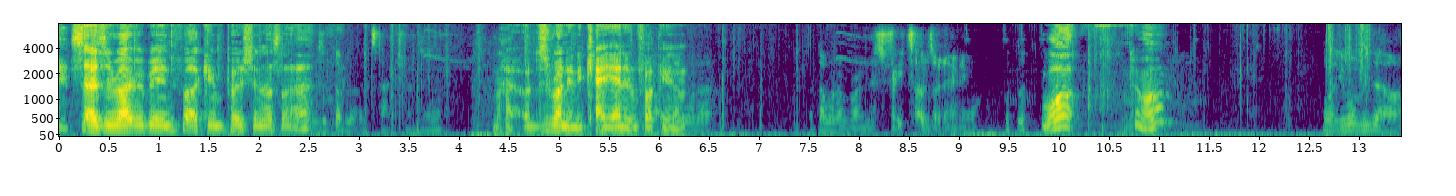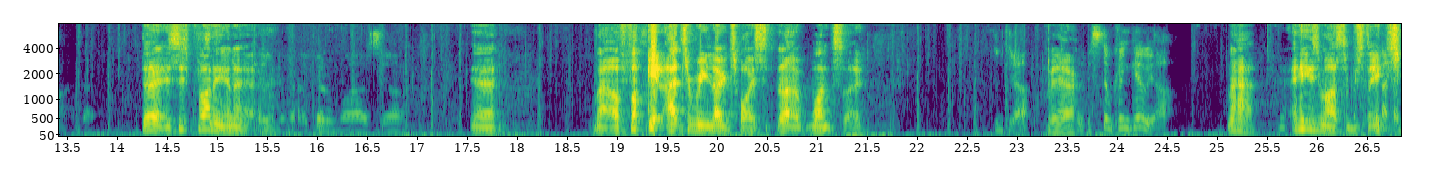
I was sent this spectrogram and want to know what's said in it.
Says him right for being fucking pushing us like that. I'm just running the KN and I don't fucking. wanna. I don't wanna run this three times on it anymore. What? Come on. What you want me to? Oh, Dude, it's just funny, isn't it? Good and worse, yeah. Mate, I fucking had to reload twice, uh, once though. Did ya? Yeah. It still couldn't kill ya. Nah, he's Master Prestige.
